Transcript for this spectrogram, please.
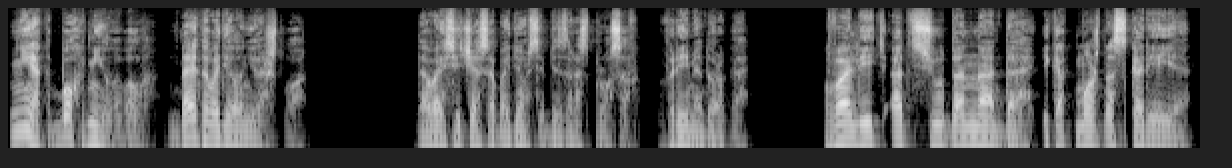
«Нет, Бог миловал. До этого дела не дошло. Давай сейчас обойдемся без расспросов. Время дорого. Валить отсюда надо, и как можно скорее».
